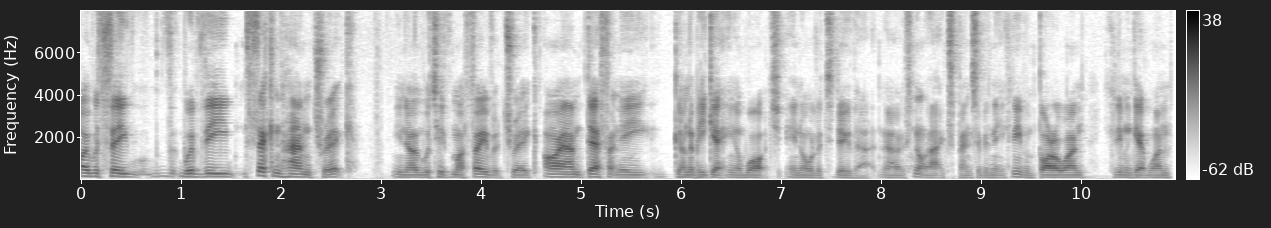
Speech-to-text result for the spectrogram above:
I would say with the second hand trick, you know, which is my favorite trick, I am definitely going to be getting a watch in order to do that. Now, it's not that expensive, is it? You can even borrow one, you can even get one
